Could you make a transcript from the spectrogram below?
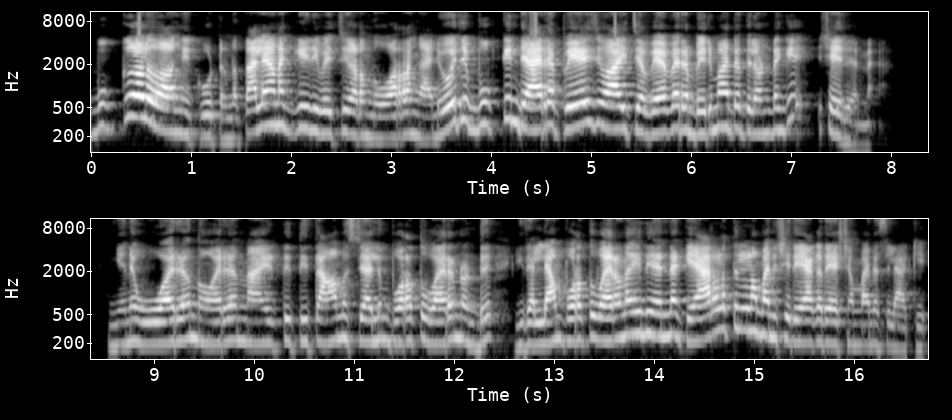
ബുക്കുകൾ വാങ്ങിക്കൂട്ടണം തലയണക്കീഴി വെച്ച് കിടന്ന് ഉറങ്ങാൻ. ഒരു ബുക്കിന്റെ അര പേജ് വായിച്ച വിവരം പെരുമാറ്റത്തിലുണ്ടെങ്കിൽ ശരി തന്നെ. ഇങ്ങനെ ഓരോന്നോരോന്നായിട്ട് ഇത്തി താമസിച്ചാലും പുറത്ത് വരണുണ്ട്. ഇതെല്ലാം പുറത്ത് വരണതിന് തന്നെ കേരളത്തിലുള്ള മനുഷ്യർ ഏകദേശം മനസ്സിലാക്കി.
